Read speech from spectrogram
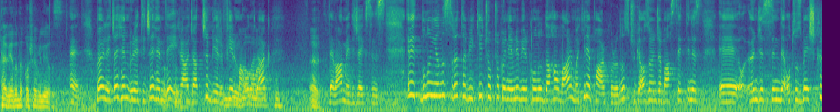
her yere de koşabiliyoruz. Evet. Böylece hem üretici hem de ihracatçı bir firma olarak Evet. devam edeceksiniz. Evet bunun yanı sıra tabii ki çok çok önemli bir konu daha var. Makine parkurunuz. Çünkü az önce bahsettiniz e, öncesinde 35-40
